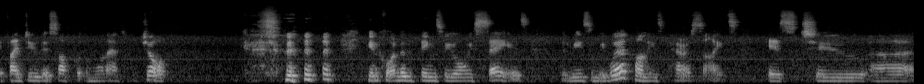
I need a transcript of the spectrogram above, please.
if I do this, I'll put them all out of a job. Because you know, one of the things we always say is the reason we work on these parasites is to uh,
